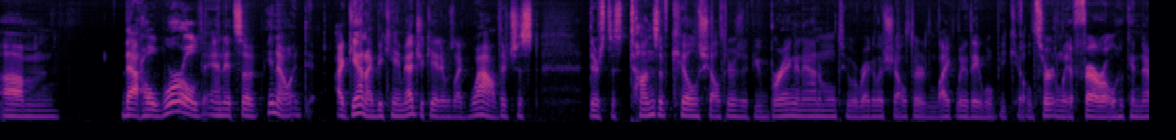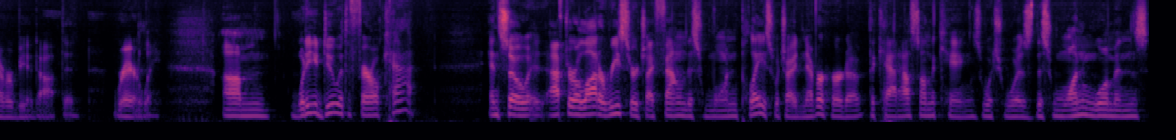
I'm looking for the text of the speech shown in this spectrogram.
um, that whole world. And it's a, you know, again, I became educated. I was like, wow, there's just, there's just tons of kill shelters. If you bring an animal to a regular shelter, likely they will be killed. Certainly a feral who can never be adopted, rarely. Um, what do you do with a feral cat? And so after a lot of research, I found this one place, which I'd never heard of, the Cat House on the Kings, which was this one woman's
